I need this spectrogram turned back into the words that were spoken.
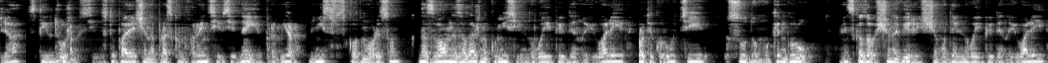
для співдружності. Виступаючи на прес-конференції в Сіднеї, прем'єр-міністр Скотт Моррисон назвав незалежну комісію нової південної валії проти корупції судом у кенгуру. Він сказав, що не вірить, що модель нової південної валії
